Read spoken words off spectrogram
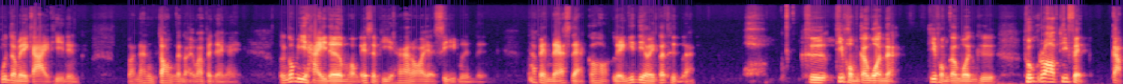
หุ้นอเมริกาอีกทีหนึ่งมานั่งจ้องกันหน่อยว่าเป็นยังไง มันก็มีไฮเดิมของ S&P 500อะสี่หมื่นหนึ่งถ้าเป็น NASDAQ ก็เหลือนิดเดียวเองก็ถึงแล้วคือที่ผมกังวลน่ะ ที่ผมกังวลคือ ทุกรอบที่เฟดกลับ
